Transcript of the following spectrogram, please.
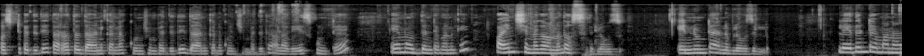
ఫస్ట్ పెద్దది తర్వాత దానికన్నా కొంచెం పెద్దది దానికన్నా కొంచెం పెద్దది అలా వేసుకుంటే ఏమవుద్దంటే మనకి పైన చిన్నగా ఉన్నది వస్తుంది బ్లౌజ్. ఎన్ని ఉంటే అన్ని బ్లౌజుల్లో. లేదంటే మనం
